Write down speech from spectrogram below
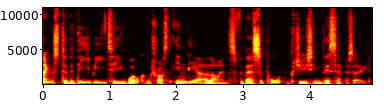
Thanks to the DBT Wellcome Trust India Alliance for their support in producing this episode.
